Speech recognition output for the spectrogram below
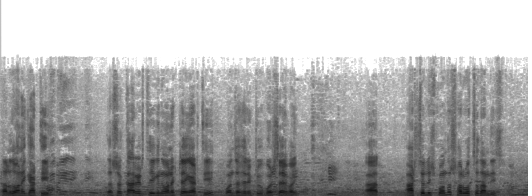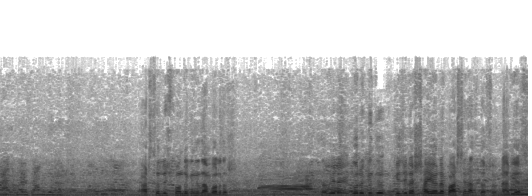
তাহলে তো অনেক ঘাটতি। দর্শক টার্গেট থেকে কিন্তু অনেকটাই ঘাটতি। পঞ্চাশের একটু উপর চাই ভাই আর আটচল্লিশ পর্যন্ত সর্বোচ্চ দাম দিয়েছে। আটচল্লিশ পর্যন্ত কিন্তু দাম বলে দর্শক। তবে এটা গরু কিন্তু কিছুটা সাই হলে পার্সেন্ট আছে দর্শক নাবি আছে।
